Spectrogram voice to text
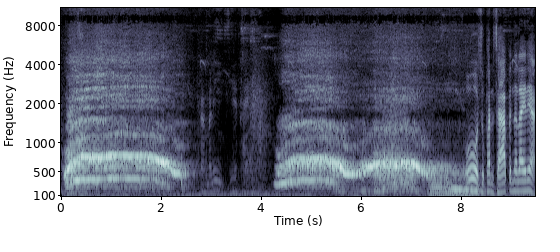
รับแฟมิลี่สีไทยนะครับโอ้ สุพรรณษาเป็นอะไรเนี่ย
